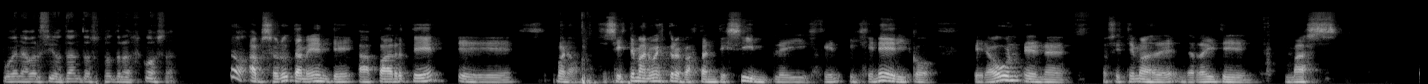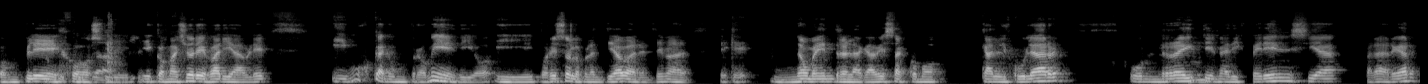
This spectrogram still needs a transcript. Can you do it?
pueden haber sido tantas otras cosas. No, absolutamente. Aparte, eh, bueno, el sistema nuestro es bastante simple y, gen- y genérico, pero aún en eh, los sistemas de, de rating más complejos y, sí. y con mayores variables, y buscan un promedio, y por eso lo planteaba en el tema de que no me entra en la cabeza cómo calcular un rating, Mm. una diferencia para agregar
